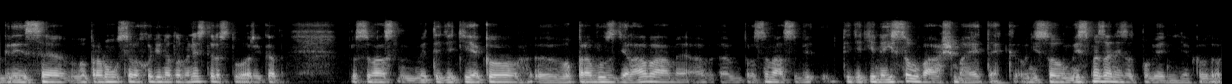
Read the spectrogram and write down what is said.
kdy se opravdu muselo chodit na to ministerstvo, a říkat, prosím vás, my ty děti jako uh, opravdu vzděláváme a, a prosím vás, ty děti nejsou váš majetek, oni jsou, my jsme za ně zodpovědní, jako to,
